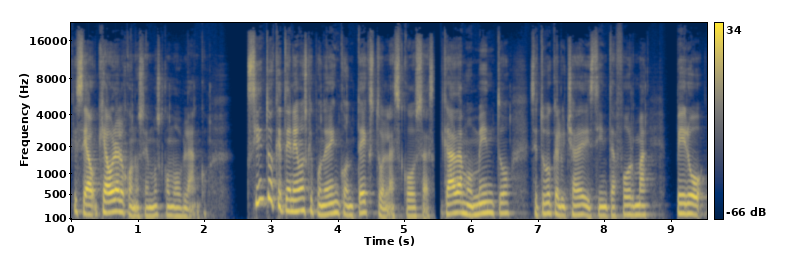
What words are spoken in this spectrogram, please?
que ahora lo conocemos como blanco. Siento que tenemos que poner en contexto las cosas. Cada momento se tuvo que luchar de distinta forma pero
